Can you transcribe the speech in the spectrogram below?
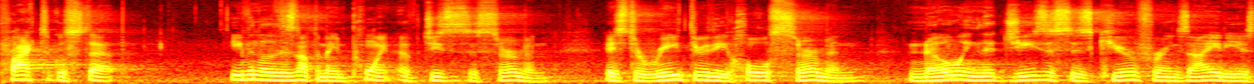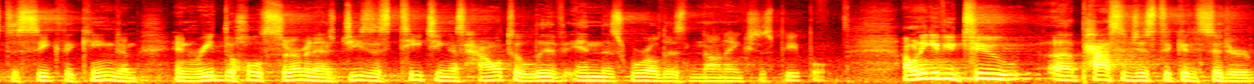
practical step even though this is not the main point of Jesus' sermon, is to read through the whole sermon, knowing that Jesus' cure for anxiety is to seek the kingdom, and read the whole sermon as Jesus teaching us how to live in this world as non anxious people. I want to give you two uh, passages to consider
